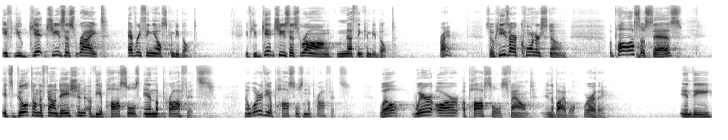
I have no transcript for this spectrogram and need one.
If you get Jesus right, everything else can be built. If you get Jesus wrong, nothing can be built, right? So he's our cornerstone. But Paul also says it's built on the foundation of the apostles and the prophets. Now, what are the apostles and the prophets? Well, where are apostles found in the Bible? Where are they? In the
